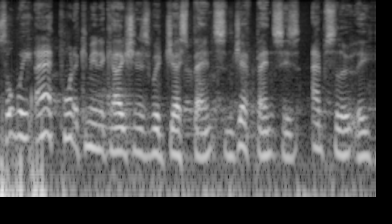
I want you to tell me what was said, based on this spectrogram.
So we, our point of communication is with Jeff Bence, and Jeff Bence is absolutely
